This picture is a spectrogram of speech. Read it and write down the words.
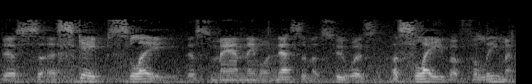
this escaped slave, this man named Onesimus, who was a slave of Philemon.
